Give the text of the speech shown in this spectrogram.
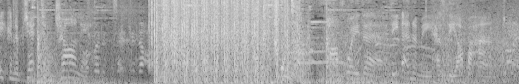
Taken objective Charlie. Halfway there, the enemy has the upper hand.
